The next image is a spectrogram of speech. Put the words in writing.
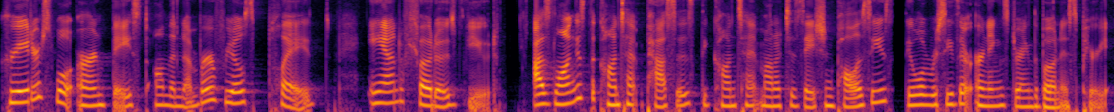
Creators will earn based on the number of reels played and photos viewed. As long as the content passes the content monetization policies, they will receive their earnings during the bonus period.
